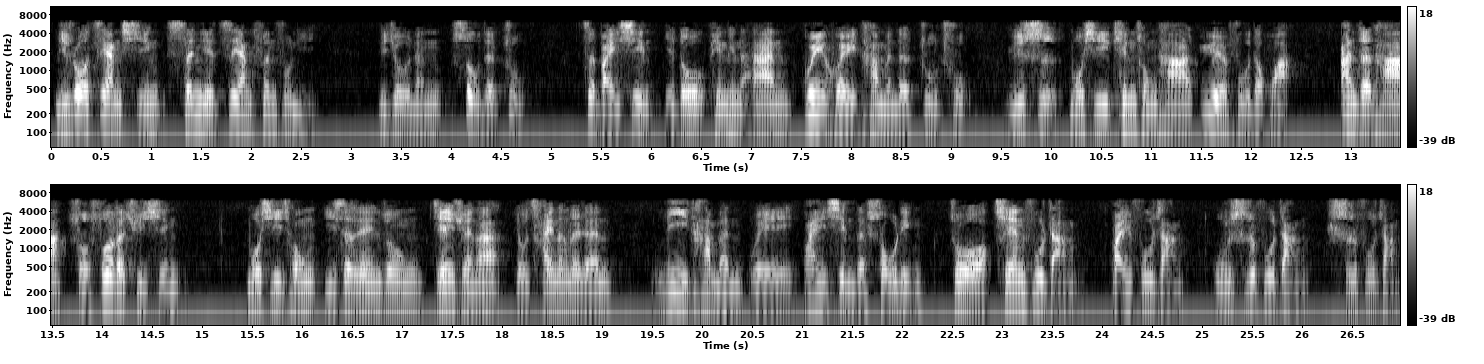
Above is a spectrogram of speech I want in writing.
你若这样行，神也这样吩咐你，你就能受得住。这百姓也都平平安安归回他们的住处。于是摩西听从他岳父的话，按着他所说的去行。摩西从以色列人中拣选了有才能的人，立他们为百姓的首领，做千夫长、百夫长。五十夫长、十夫长，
